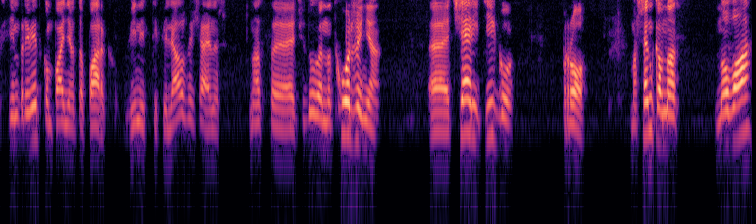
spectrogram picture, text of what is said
Всім привіт, компанія Автопарк. Вінницький філіал, звичайно ж. У нас е, чудове надходження. Е, Cherry Tiggo Pro. Машинка в нас нова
